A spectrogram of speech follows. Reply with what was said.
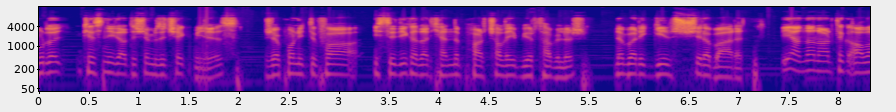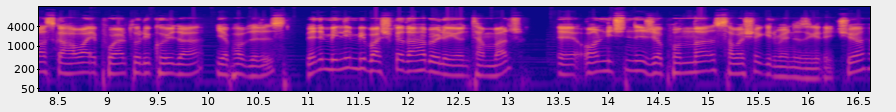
burada kesinlikle ateşimizi çekmeyeceğiz. Japon ittifakı istediği kadar kendi parçalayıp yırtabilir. Nobody gives shit about it. Bir yandan artık Alaska, Hawaii, Puerto Rico'yu da yapabiliriz. Benim bildiğim bir başka daha böyle yöntem var. Ee, onun için de Japon'la savaşa girmeniz gerekiyor.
